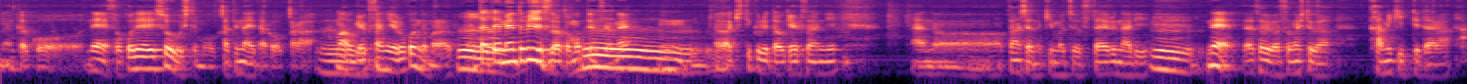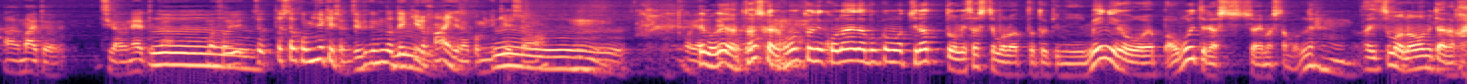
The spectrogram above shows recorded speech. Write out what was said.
なんかこうねそこで勝負しても勝てないだろうから、うん。まあお客さんに喜んでもらう、うん。エンターテインメントビジネスだと思ってるんですよね、うん。うん。だから来てくれたお客さんにあの感謝の気持ちを伝えるなり、うん。ね、例えばその人が髪切ってたら「あ前と違うね」とか、うん。まあ、そういうちょっとしたコミュニケーション自分のできる範囲でのコミュニケーション、でもね確かに本当にこの間僕もちらっと見させてもらった時にメニューをやっぱ覚えてらっしゃいましたもんね、ん。あいつものみたいな感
